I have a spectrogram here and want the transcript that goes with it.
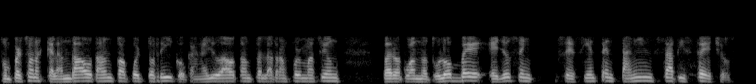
Son personas que le han dado tanto a Puerto Rico, que han ayudado tanto en la transformación, pero cuando tú los ves, ellos se, se sienten tan insatisfechos,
